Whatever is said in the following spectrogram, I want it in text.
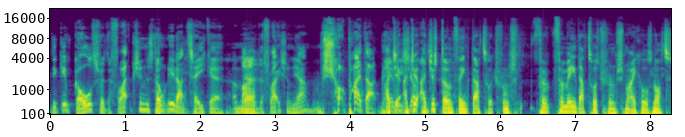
they give goals for deflections, don't they? That take a, a minor Yeah. deflection. Yeah, I'm shocked by that. I, ju- Really I, ju- I just don't think that touch from for, for me that touch from Schmeichel's not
